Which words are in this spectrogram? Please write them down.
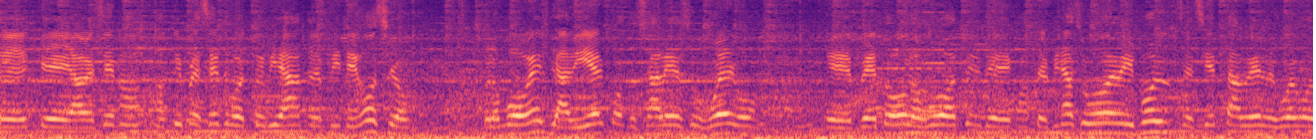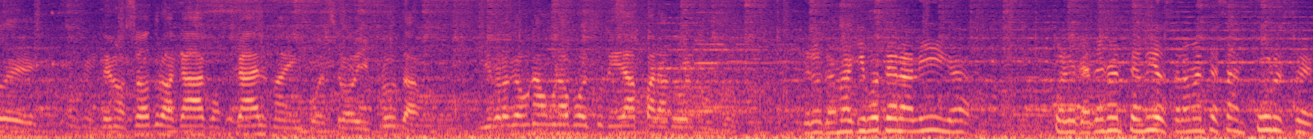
eh, que a veces no, estoy presente porque estoy viajando en mi negocio, pero puedo ver, Yadier cuando sale de su juego, eh, ve todos los juegos, cuando termina su juego de béisbol, se sienta a ver el juego de, de nosotros acá con calma y pues lo disfrutan. Yo creo que es una, una oportunidad para todo el mundo. De los demás equipos de la liga, por lo que tengo entendido, solamente Santurce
